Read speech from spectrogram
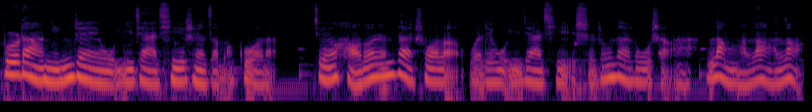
不知道您这五一假期是怎么过的？就有好多人在说了，我这五一假期始终在路上啊，浪啊浪啊浪。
